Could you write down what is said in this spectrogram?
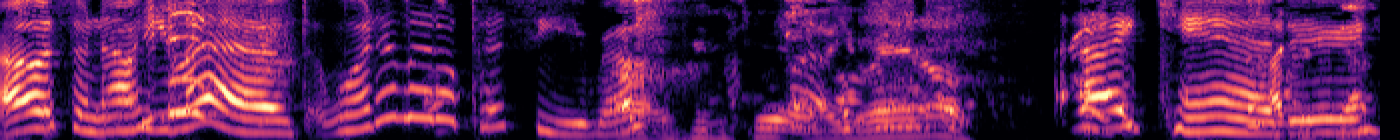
Oh, so now he left. What a little pussy, bro. Oh, you disappeared. Now you ran off. I can't, dude.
